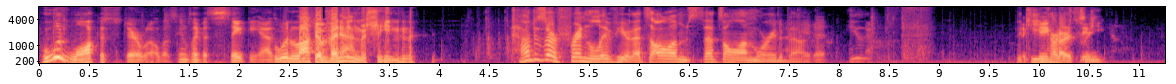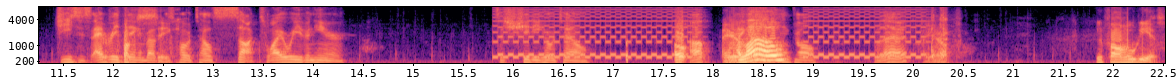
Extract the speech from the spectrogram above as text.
Who would lock a stairwell? That seems like a safety hazard. Who would lock a vending Yeah. machine? How does our friend live here? That's all I'm. That's all I'm worried I about. hate it. The, The key, key card card's is free. free. Jesus, everything fuck's about this hotel sucks. Why are we even here? It's a shitty hotel. Oh, Oh, I hear Hello? phone call. Hello? I hear a- Who found who he is?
